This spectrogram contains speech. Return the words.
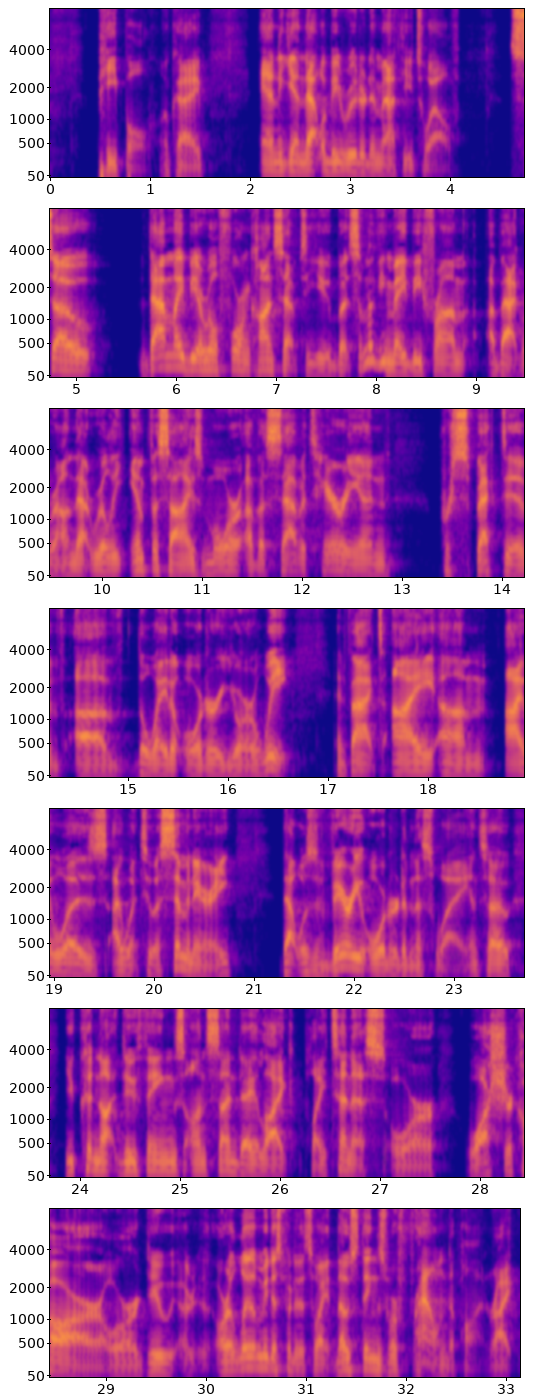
people. Okay. And again, that would be rooted in Matthew 12. So that might be a real foreign concept to you, but some of you may be from a background that really emphasize more of a Sabbatarian perspective of the way to order your week. In fact, I um, I was I went to a seminary that was very ordered in this way, and so you could not do things on Sunday like play tennis or wash your car or do or, or, let me just put it this way those things were frowned upon right?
